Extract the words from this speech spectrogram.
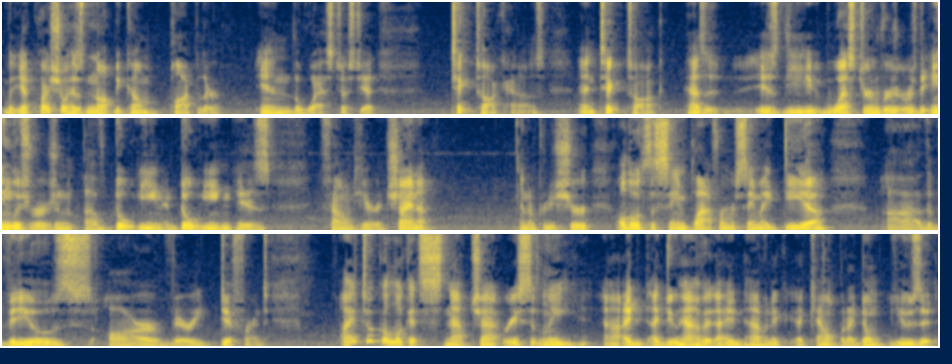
but yeah, Kuaishou has not become popular in the West just yet. TikTok has and TikTok has a is the Western version or is the English version of Douyin, and Douyin is found here in China. And I'm pretty sure, although it's the same platform or same idea, uh, the videos are very different. I took a look at Snapchat recently. Uh, I, I do have it. I have an account, but I don't use it.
